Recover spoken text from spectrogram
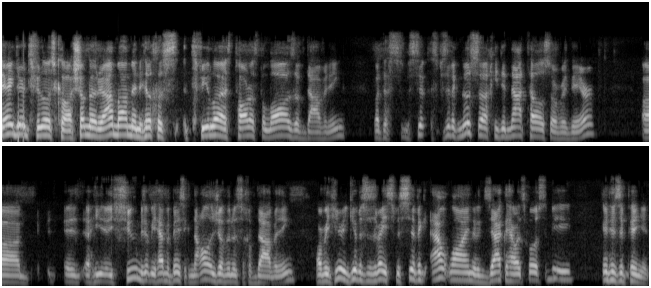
Seder Tefillah Kasham. The Rambam in Hilchas Tefillah has taught us the laws of davening, but the specific nusach he did not tell us over there. Uh, he assumes that we have a basic knowledge of the nusach of davening. Over here, he gives us a very specific outline of exactly how it's supposed to be, in his opinion.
